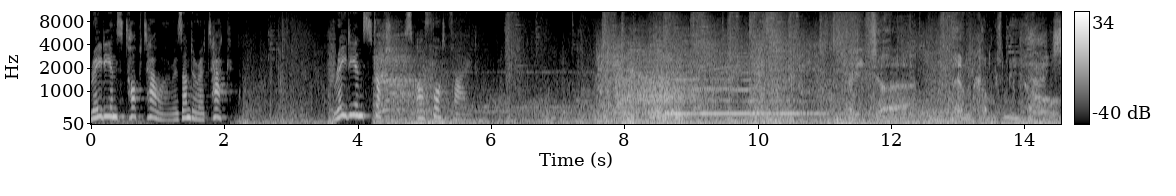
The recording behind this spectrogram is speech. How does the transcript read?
Radiant's top tower is under attack. Radiant structures are fortified. Traitor! Then comes me That's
